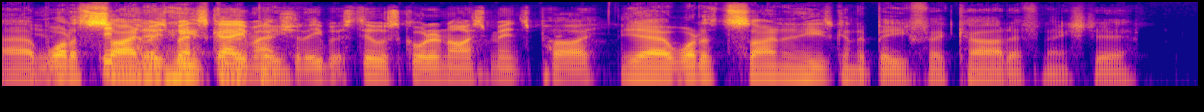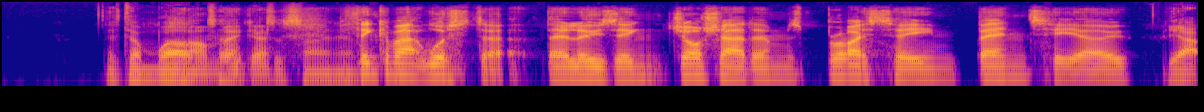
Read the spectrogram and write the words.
Uh, Yeah. What a signing his he's best going game to be. actually, but still scored a nice mince pie. Yeah, what a signing he's going to be for Cardiff next year. They've done well Oh, to, to sign him. Think about Worcester. They're losing Josh Adams, Bryce Heem, Ben Teo. yeah,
